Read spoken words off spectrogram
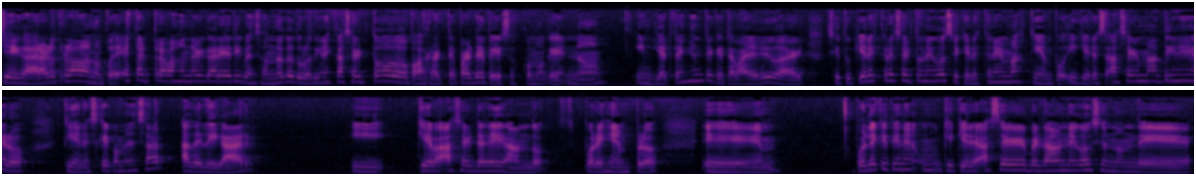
llegar al otro lado, no puedes estar trabajando el garete y pensando que tú lo tienes que hacer todo para ahorrarte un par de pesos. Como que no, invierte en gente que te vaya a ayudar. Si tú quieres crecer tu negocio, quieres tener más tiempo y quieres hacer más dinero, tienes que comenzar a delegar. ¿Y qué vas a hacer delegando? Por ejemplo, eh, ponle que, tiene que quieres hacer ¿verdad? un negocio en donde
